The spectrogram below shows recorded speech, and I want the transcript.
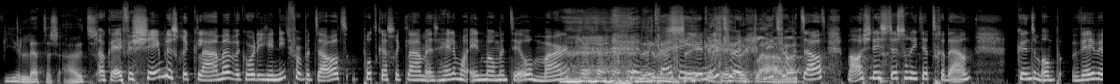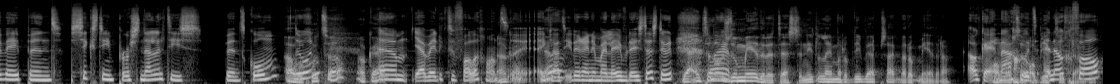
vier letters uit. Oké, even shameless reclame. We worden hier niet voor betaald. Podcastreclame is helemaal in momenteel. Maar we krijgen hier niet voor, reclame. niet voor betaald. Maar als je deze test nog niet hebt gedaan, kunt hem op www.16personalities.com Oh, doen. goed zo. Oké. Ehm, ja, weet ik toevallig, want eh, ik Ja. laat iedereen in mijn leven deze test doen. ja, en trouwens maar- doe meerdere testen. Niet alleen maar op die website, maar op meerdere. Oké, nou eh, goed. In elk geval.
